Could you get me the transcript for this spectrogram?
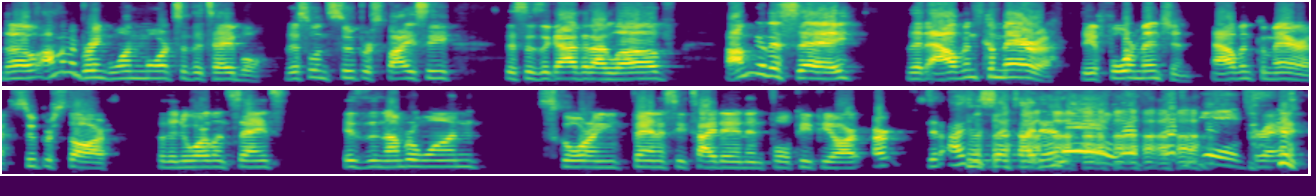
No, I'm going to bring one more to the table. This one's super spicy. This is a guy that I love. I'm going to say that Alvin Kamara the aforementioned Alvin Kamara, superstar for the New Orleans Saints, is the number one scoring fantasy tight end in full PPR. Or, er, did I just say tight end? no, that's, that's bold, Trey.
